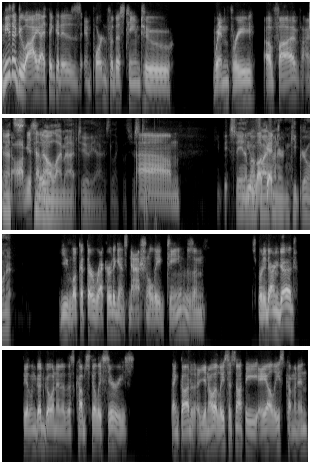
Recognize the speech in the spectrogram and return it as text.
Neither do I. I think it is important for this team to win three of five. I mean, That's obviously, kind of all I'm at too. Yeah, it's like let's just um, keep staying above 500 at, and keep growing it. You look at their record against National League teams, and it's pretty darn good. Feeling good going into this Cubs Philly series. Thank God, uh, you know, at least it's not the AL East coming in.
